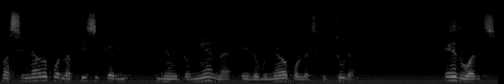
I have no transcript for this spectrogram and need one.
Fascinado por la física newtoniana e iluminado por la escritura, Edwards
